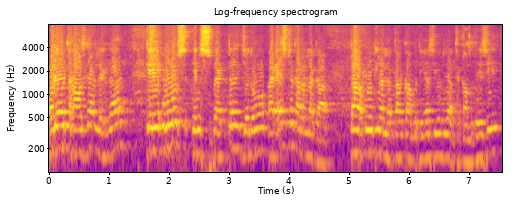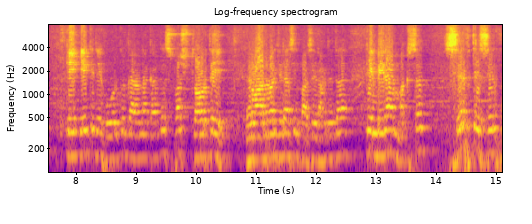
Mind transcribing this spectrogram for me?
ਔਰ ਇਹ ਇਤਿਹਾਸਕਾਰ ਲਿਖਦਾ ਕਿ ਉਸ ਇਨਸਪੈਕਟਰ ਜਦੋਂ ਅਰੈਸਟ ਕਰਨ ਲੱਗਾ ਤਾਂ ਉਹਦੀਆਂ ਲੱਤਾਂ ਕੰਬਦੀਆਂ ਸੀ, ਉਹਦੇ ਹੱਥ ਕੰਬਦੇ ਸੀ। ਕਿ ਇਹ ਕਿਤੇ ਹੋਰ ਕੋਈ ਕਾਰਨ ਨਾ ਕਰਦੇ, ਸਪਸ਼ਟ ਤੌਰ ਤੇ ਰਿਵਾਲਵਰ ਜਿਹੜਾ ਸੀ, ਪਾਸੇ ਰੱਖ ਦਿੱਤਾ ਕਿ ਮੇਰਾ ਮਕਸਦ ਸਿਰਫ ਤੇ ਸਿਰਫ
